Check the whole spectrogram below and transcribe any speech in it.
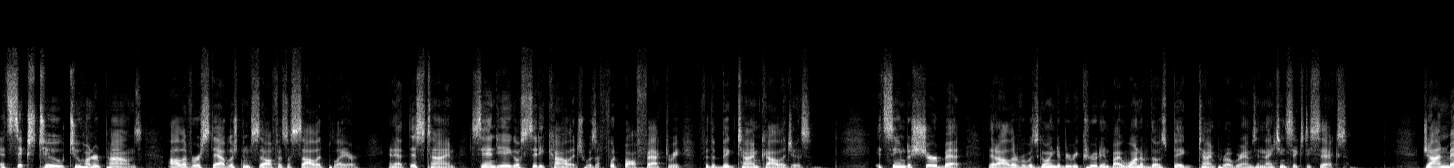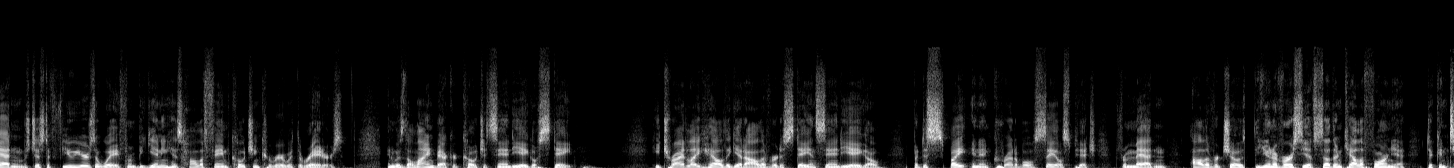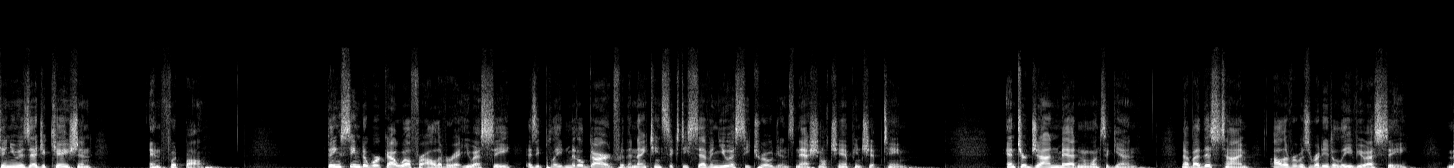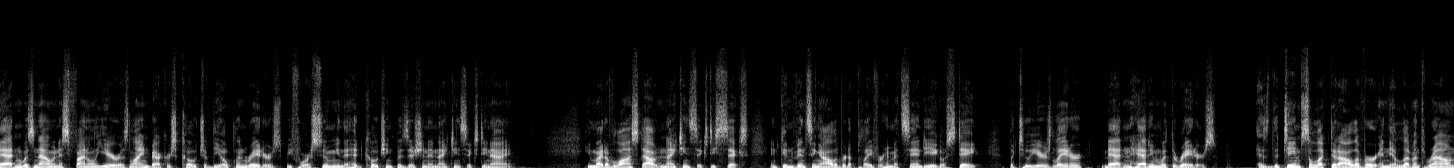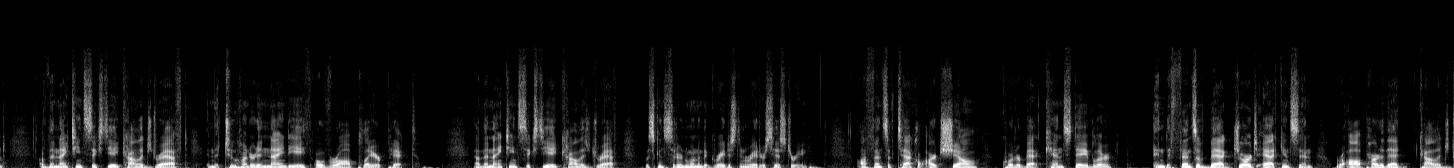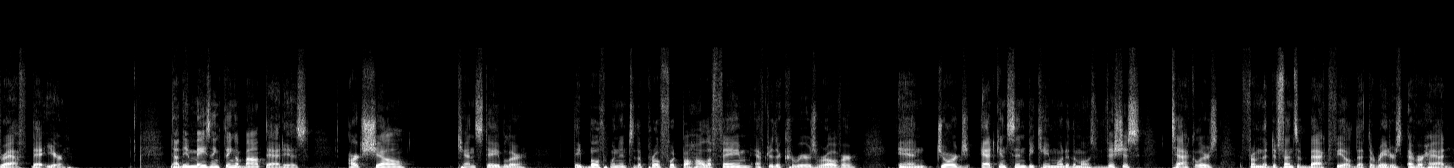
At 6'2, 200 pounds, Oliver established himself as a solid player, and at this time, San Diego City College was a football factory for the big time colleges. It seemed a sure bet that Oliver was going to be recruited by one of those big time programs in 1966. John Madden was just a few years away from beginning his Hall of Fame coaching career with the Raiders and was the linebacker coach at San Diego State. He tried like hell to get Oliver to stay in San Diego, but despite an incredible sales pitch from Madden, Oliver chose the University of Southern California to continue his education and football. Things seemed to work out well for Oliver at USC as he played middle guard for the 1967 USC Trojans national championship team. Enter John Madden once again. Now, by this time, Oliver was ready to leave USC. Madden was now in his final year as linebackers coach of the Oakland Raiders before assuming the head coaching position in 1969. He might have lost out in 1966 in convincing Oliver to play for him at San Diego State, but two years later, Madden had him with the Raiders as the team selected Oliver in the 11th round of the 1968 college draft and the 298th overall player picked. Now, the 1968 college draft was considered one of the greatest in Raiders history. Offensive tackle Art Shell, quarterback Ken Stabler, and defensive back George Atkinson were all part of that college draft that year. Now, the amazing thing about that is Art Shell, Ken Stabler, they both went into the Pro Football Hall of Fame after their careers were over. And George Atkinson became one of the most vicious tacklers from the defensive backfield that the Raiders ever had.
